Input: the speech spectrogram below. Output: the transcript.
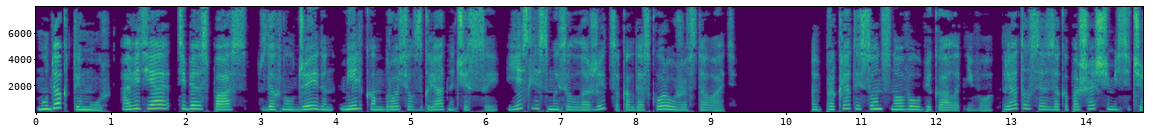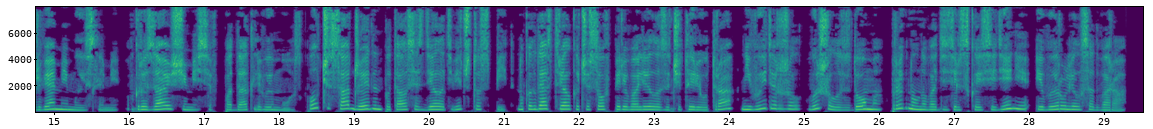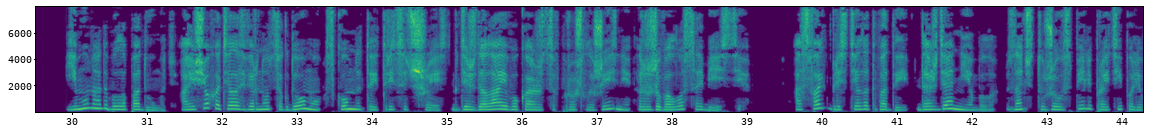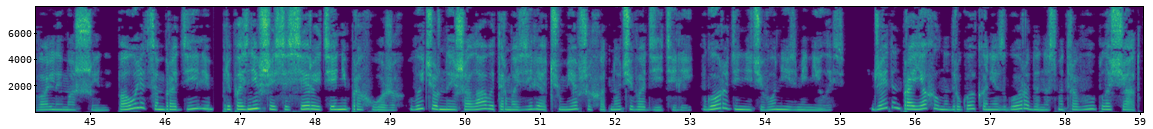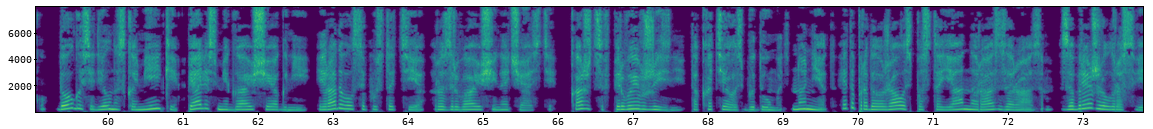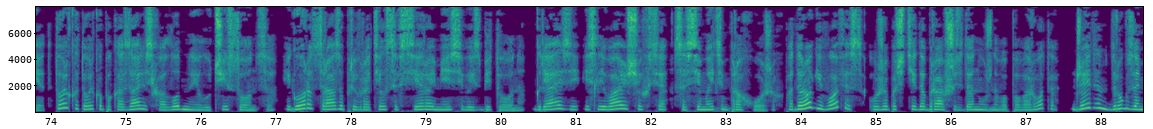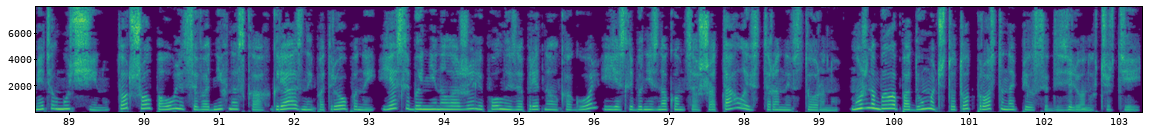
«Мудак ты, Мур, а ведь я тебя спас!» Вздохнул Джейден, мельком бросил взгляд на часы. Есть ли смысл ложиться, когда скоро уже вставать? Э, проклятый сон снова убегал от него, прятался за копошащимися червями мыслями, вгрызающимися в податливый мозг. Полчаса Джейден пытался сделать вид, что спит, но когда стрелка часов перевалила за четыре утра, не выдержал, вышел из дома, прыгнул на водительское сиденье и вырулил со двора. Ему надо было подумать. А еще хотелось вернуться к дому с комнатой 36, где ждала его, кажется, в прошлой жизни рыжеволосая бестия. Асфальт блестел от воды, дождя не было, значит, уже успели пройти поливальные машины. По улицам бродили припозднившиеся серые тени прохожих, вычурные шалавы тормозили очумевших от ночи водителей. В городе ничего не изменилось. Джейден проехал на другой конец города на смотровую площадку, долго сидел на скамейке, пялись мигающие огни, и радовался пустоте, разрывающей на части. Кажется, впервые в жизни, так хотелось бы думать, но нет, это продолжалось постоянно, раз за разом. Забрежил рассвет, только-только показались холодные лучи солнца, и город сразу превратился в серое месиво из бетона, грязи и сливающихся со всем этим прохожих. По дороге в офис, уже почти добравшись до нужного поворота, Джейден вдруг заметил мужчину. Тот шел по улице в одних носках, грязный, потрепанный. Если бы не наложили полный запрет на алкоголь, и если бы незнакомца шатало из стороны в сторону, можно было подумать, что тот просто напился до зеленых чертей.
